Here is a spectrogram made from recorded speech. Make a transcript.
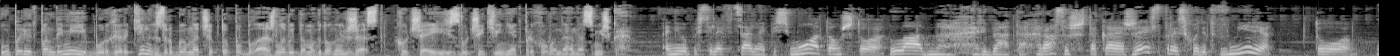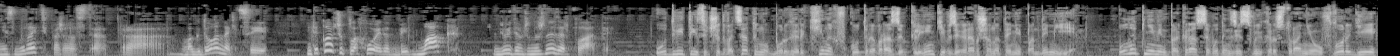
У період пандемії Бургер Кінг зробив, начебто, поблажливий до Макдональдс жест, хоча й звучить він як прихована насмішка. Они выпустили официальное письмо о том, что ладно, ребята, раз уж такая жесть происходит в мире, то не забывайте, пожалуйста, про Макдональдс. И не такой же плохой этот Биг Мак. Людям же нужны зарплаты. У 2020-му Бургер Кінг вкотре вразив клієнтів, зігравши на темі пандемії. У липні він прикрасив один зі своїх ресторанів у Флориді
